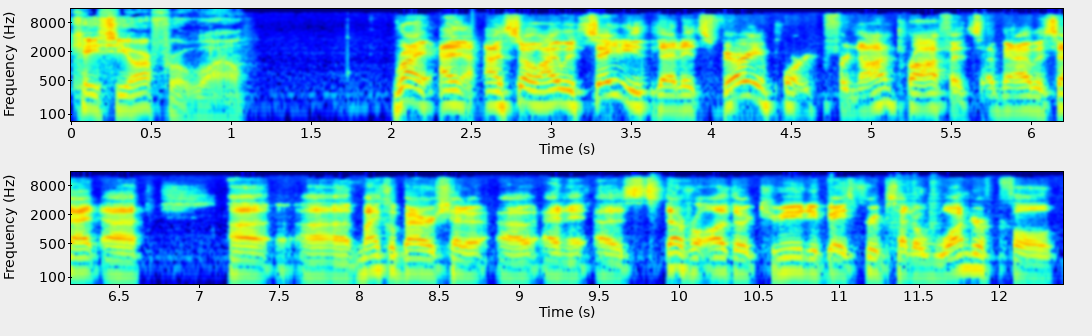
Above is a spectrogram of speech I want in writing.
KCR for a while. Right. I, I, so I would say to you that it's very important for nonprofits. I mean, I was at uh, uh, uh, Michael Barasch had a, uh, and uh, several other community-based groups had a wonderful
